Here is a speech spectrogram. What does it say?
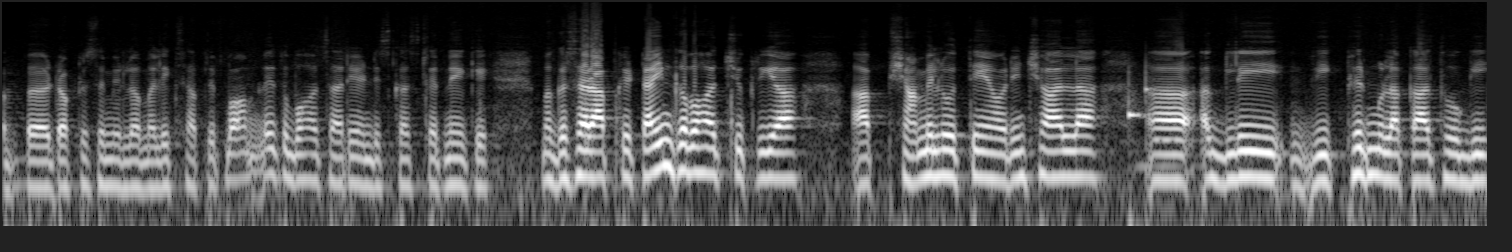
اب ڈاکٹر سمیع اللہ ملک صاحب سے معاملے تو بہت سارے ہیں ڈسکس کرنے کے۔ مگر سر، آپ کے ٹائم کا بہت شکریہ۔ آپ شامل ہوتے ہیں اور انشاءاللہ اگلی ویک پھر ملاقات ہوگی۔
